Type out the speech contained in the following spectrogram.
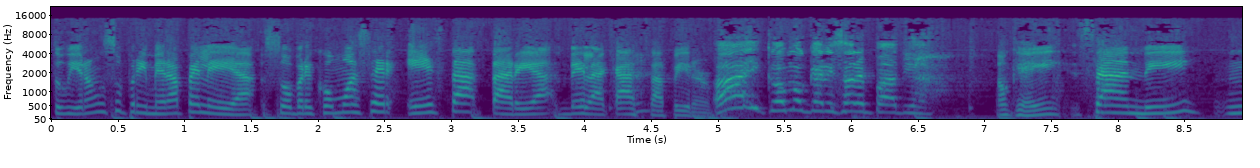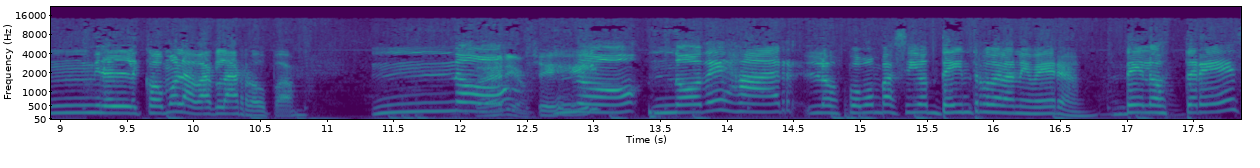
tuvieron su primera pelea sobre cómo hacer esta tarea de la casa, Peter. Ay, ¿cómo organizar el patio? Ok, Sandy. Mm, ¿Cómo lavar la ropa? No, ¿En serio? Sí. no, no dejar los pomos vacíos dentro de la nevera. De los tres,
